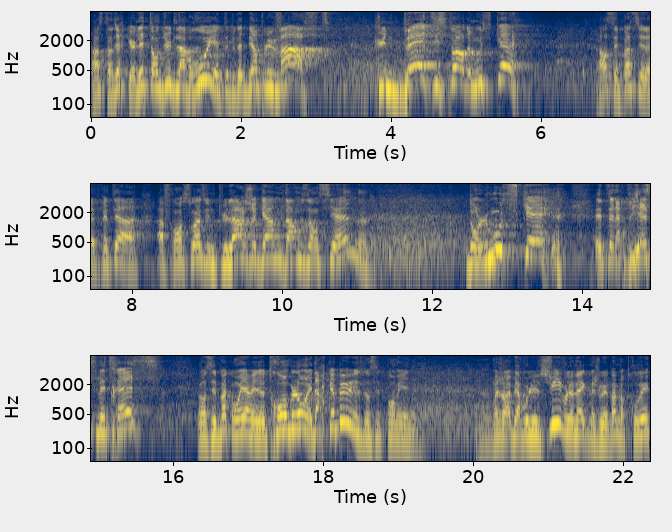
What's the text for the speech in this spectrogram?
Hein, C'est-à-dire que l'étendue de la brouille était peut-être bien plus vaste qu'une bête histoire de mousquet. Alors, on ne sait pas si elle avait prêté à Françoise une plus large gamme d'armes anciennes, dont le mousquet était la pièce maîtresse. On ne sait pas combien il y avait de tromblons et d'arquebuses dans cette combine. Hein, Moi, j'aurais bien voulu le suivre, le mec, mais je voulais pas me retrouver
